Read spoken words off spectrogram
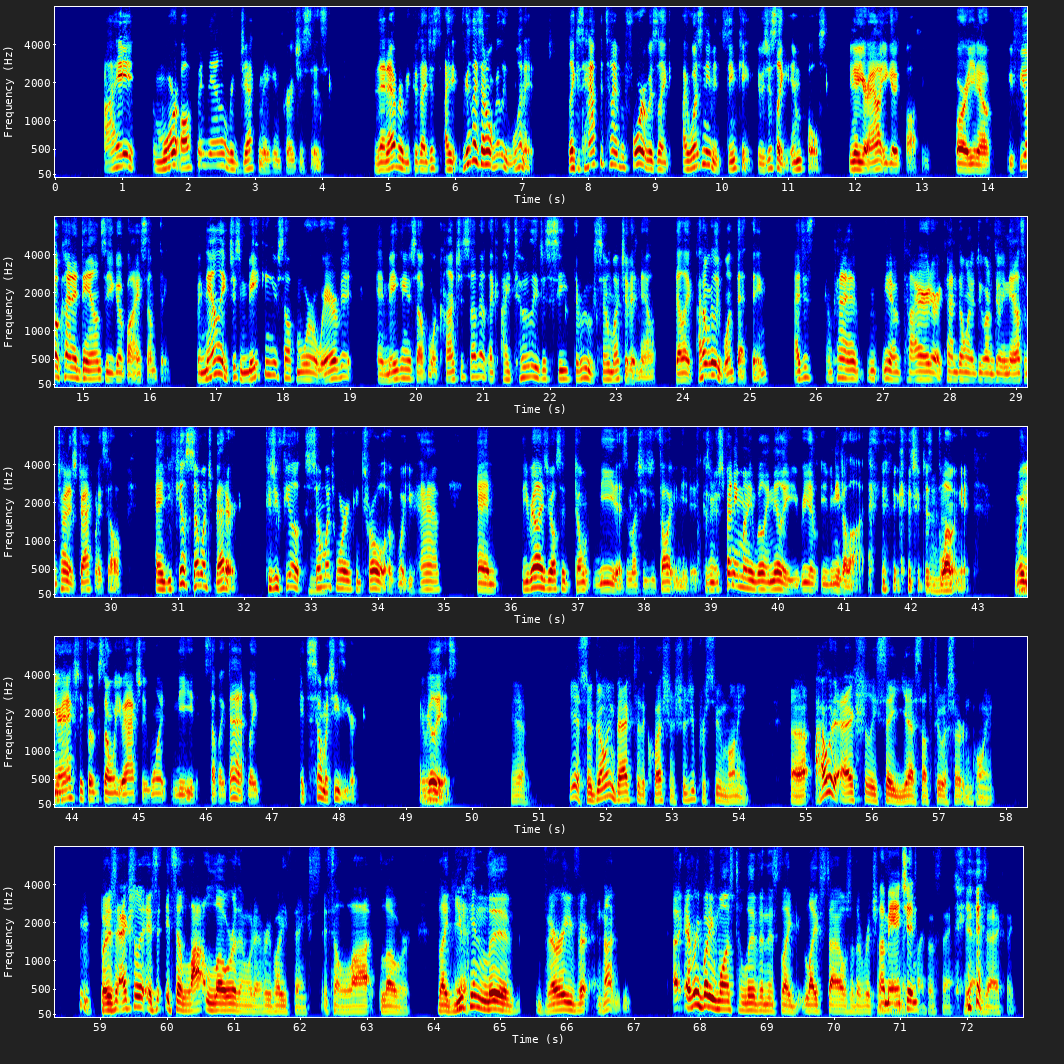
I more often now reject making purchases than ever because I just I realize I don't really want it. Like, 'cause half the time before it was like I wasn't even thinking. It was just like impulse. You know, you're out, you get a coffee, or you know, you feel kind of down, so you go buy something. But now, like, just making yourself more aware of it and making yourself more conscious of it, like, I totally just see through so much of it now that, like, I don't really want that thing. I just I'm kind of you know tired or I kind of don't want to do what I'm doing now, so I'm trying to distract myself. And you feel so much better because you feel so Mhm. much more in control of what you have, and you realize you also don't need as much as you thought you needed. Because when you're spending money willy-nilly, you really you need a lot because you're just Mhm. blowing it. When you're Mhm. actually focused on what you actually want, need, stuff like that, like it's so much easier. It really Mhm. is. Yeah. Yeah. So going back to the question, should you pursue money? Uh, I would actually say yes up to a certain point. Hmm. But it's actually it's it's a lot lower than what everybody thinks. It's a lot lower. Like you Yeah. can live very very not uh, everybody wants to live in this like lifestyles of the rich A and famous mansion. type of thing. Yeah, exactly.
